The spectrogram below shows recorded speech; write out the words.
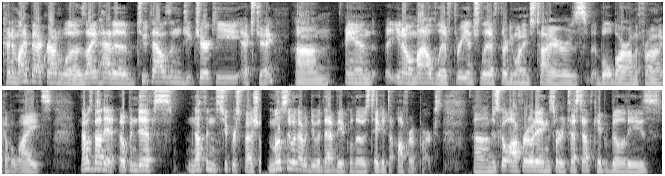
kind of my background was I had had a 2000 Jeep Cherokee XJ. Um, and you know, mild lift, three inch lift, 31 inch tires, bull bar on the front, a couple lights. That was about it. Open diffs, nothing super special. Mostly what I would do with that vehicle though is take it to off road parks. Um, just go off roading, sort of test out the capabilities,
